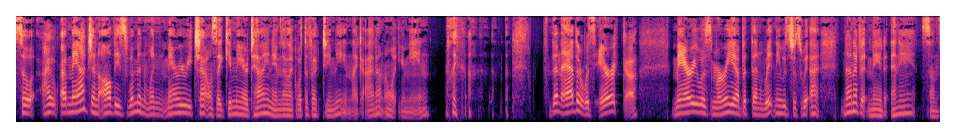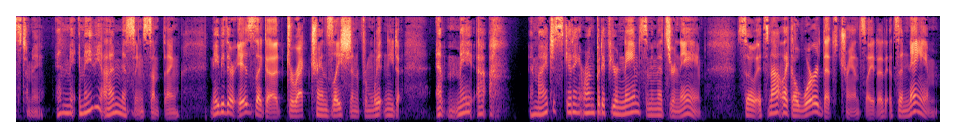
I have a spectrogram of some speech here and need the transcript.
So I imagine all these women when Mary reached out and was like, give me your Italian name. They're like, what the fuck do you mean? Like, I don't know what you mean. then Heather was Erica. Mary was Maria, but then Whitney was just, uh, none of it made any sense to me. And maybe I'm missing something. Maybe there is like a direct translation from Whitney to, and may, uh, am I just getting it wrong? But if your name's something, that's your name. So it's not like a word that's translated. It's a name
